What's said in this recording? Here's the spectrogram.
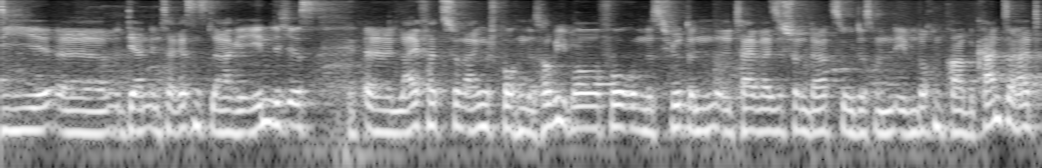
die, äh, deren Interessenslage ähnlich ist. Äh, Live hat es schon angesprochen, das Hobbybrauerforum, das führt dann äh, teilweise schon dazu, dass man eben doch ein paar Bekannte hat,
